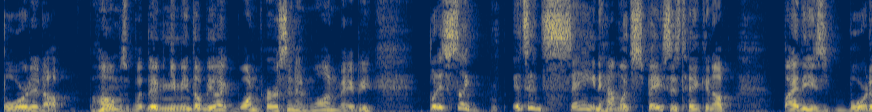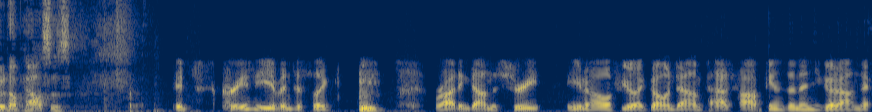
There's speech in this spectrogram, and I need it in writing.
boarded up homes. What you mean? There'll be like one person in one, maybe. But it's just like it's insane how much space is taken up by these boarded up houses. It's crazy, even just like riding down the street you know, if you're like going down past Hopkins and then you go down there,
